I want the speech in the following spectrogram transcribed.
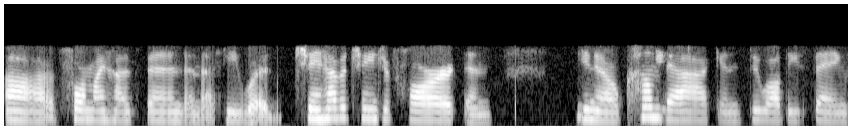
uh for my husband and that he would cha- have a change of heart and you know, come back and do all these things.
